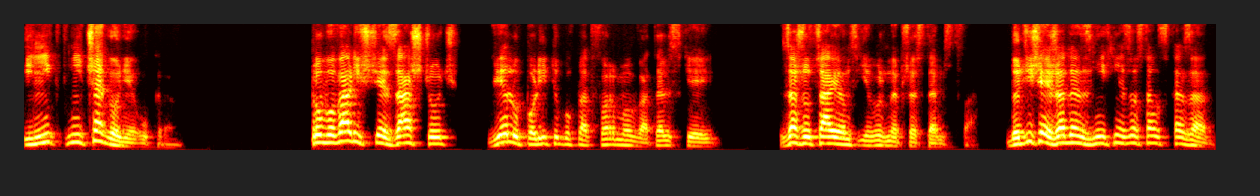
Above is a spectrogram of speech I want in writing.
i nikt niczego nie ukradł. Próbowaliście zaszczuć wielu polityków Platformy Obywatelskiej, zarzucając im różne przestępstwa. Do dzisiaj żaden z nich nie został skazany.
